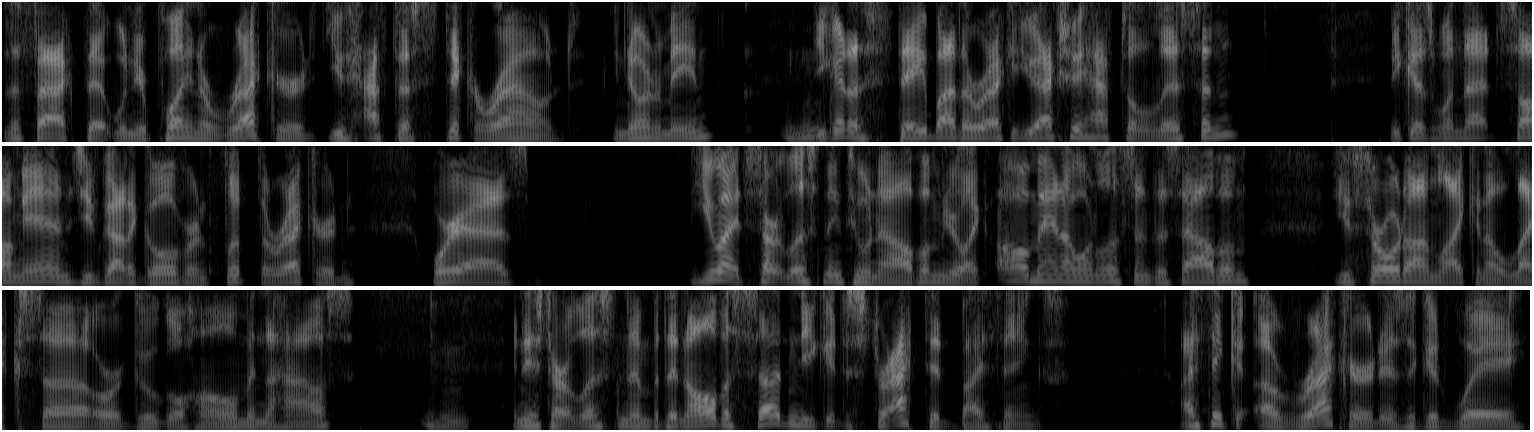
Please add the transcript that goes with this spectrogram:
the fact that when you're playing a record, you have to stick around. You know what I mean? Mhm. You got to stay by the record. You actually have to listen because when that song ends, you've got to go over and flip the record. Whereas you might start listening to an album, you're like, oh man, I want to listen to this album. You throw it on like an Alexa or Google Home in the house, Mhm. and you start listening. But then all of a sudden, you get distracted by things. I think a record is a good way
